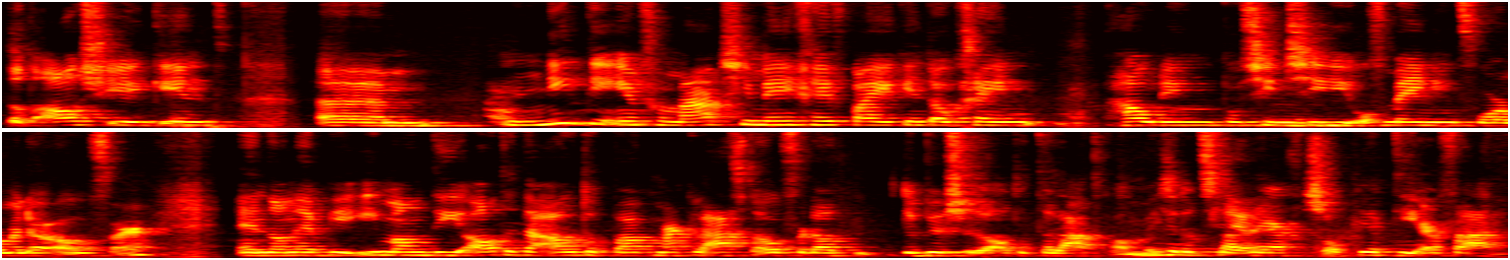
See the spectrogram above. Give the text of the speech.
dat als je je kind um, niet die informatie meegeeft, kan je kind ook geen houding, positie mm. of mening vormen daarover. En dan heb je iemand die altijd de auto pakt, maar klaagt over dat de bussen altijd te laat kwam. Weet je, dat slaat nergens op. Je hebt die ervaring.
